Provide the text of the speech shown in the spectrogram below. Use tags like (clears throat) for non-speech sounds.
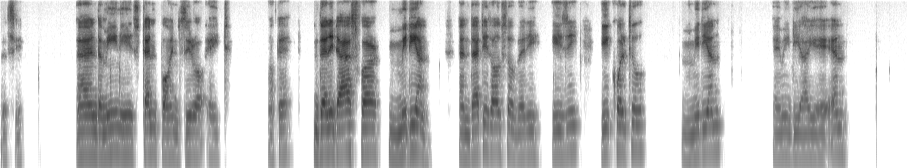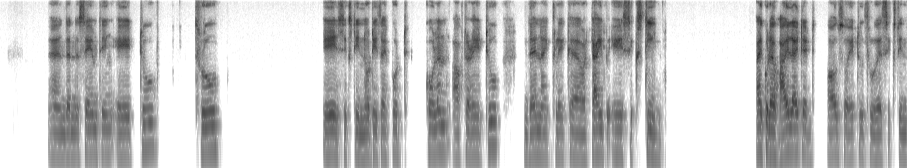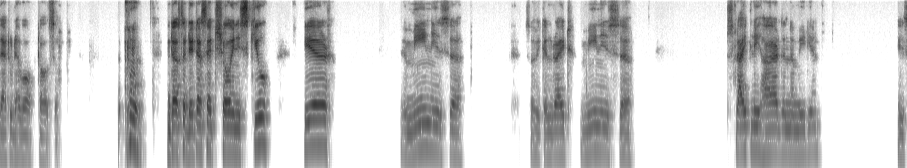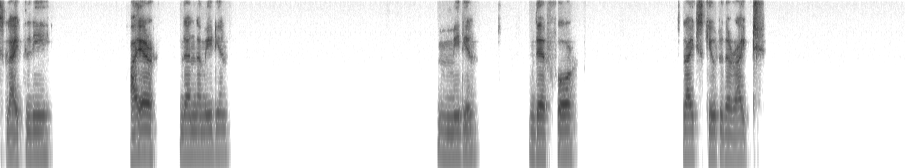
let's see. And the mean is 10.08. Okay. Then it asks for median. And that is also very easy. Equal to median, M-E-D-I-A-N. And then the same thing, A2 through A16. Notice I put colon after A2, then I click uh, or type A16. I could have highlighted also A2 through A16, that would have worked also. (clears throat) Does the data set show any skew? Here, the mean is, uh, so we can write mean is uh, slightly higher than the median, is slightly higher than the median. Median, therefore, slight skew to the right.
